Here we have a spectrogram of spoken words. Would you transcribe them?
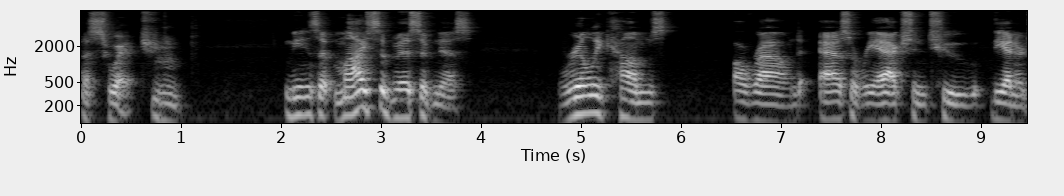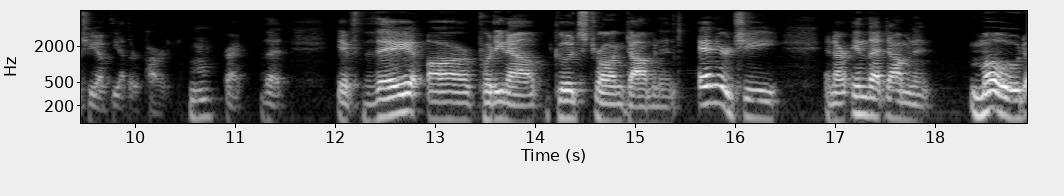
a switch Mhm. means that my submissiveness really comes around as a reaction to the energy of the other party. Mhm. Right. That if they are putting out good, strong, dominant energy and are in that dominant mode,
